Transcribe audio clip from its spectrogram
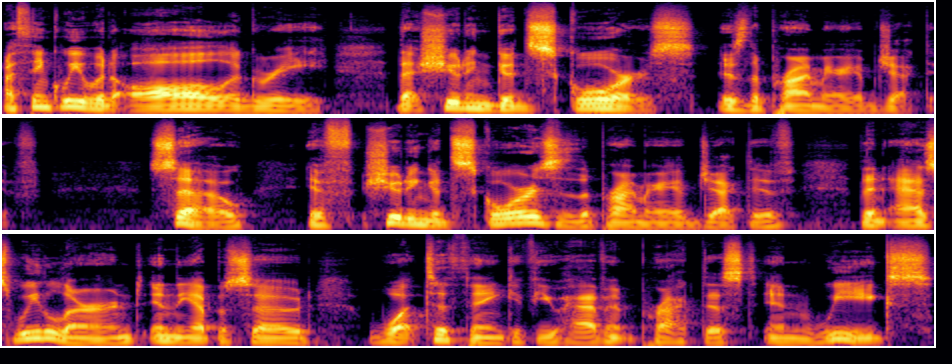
I think we would all agree that shooting good scores is the primary objective. So, if shooting good scores is the primary objective, then as we learned in the episode What to Think If You Haven't Practiced in Weeks,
